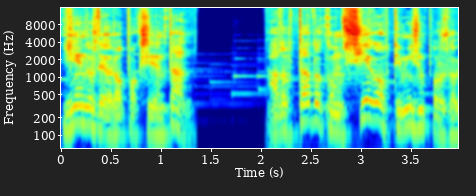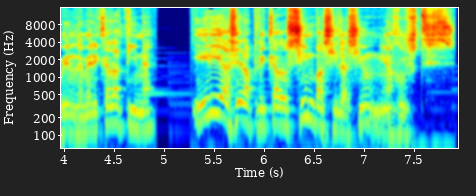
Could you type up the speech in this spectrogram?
y en los de Europa Occidental. Adoptado con ciego optimismo por los gobiernos de América Latina, iría a ser aplicado sin vacilación ni ajustes.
